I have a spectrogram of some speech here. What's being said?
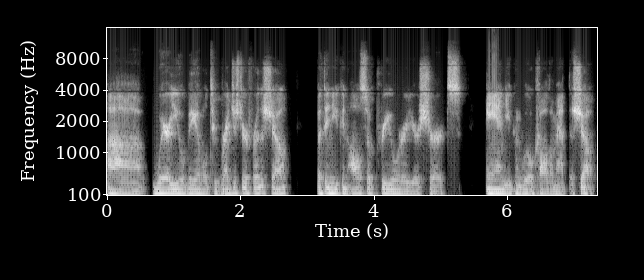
uh, where you'll be able to register for the show, but then you can also pre-order your shirts and you can will call them at the show.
